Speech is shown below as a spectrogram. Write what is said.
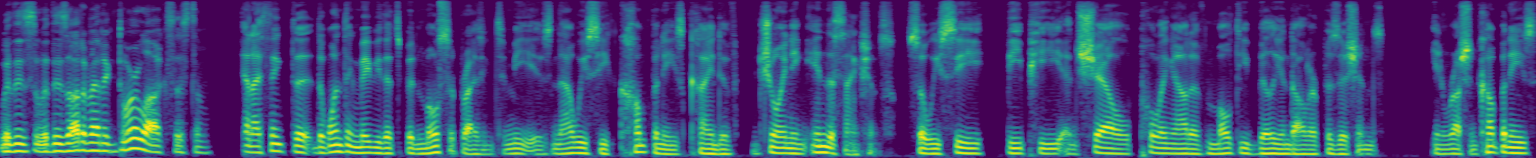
with his with his automatic door lock system? And I think the the one thing maybe that's been most surprising to me is now we see companies kind of joining in the sanctions. So we see BP and Shell pulling out of multi-billion dollar positions in Russian companies,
